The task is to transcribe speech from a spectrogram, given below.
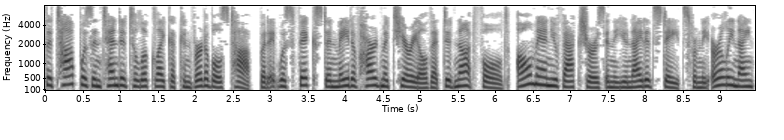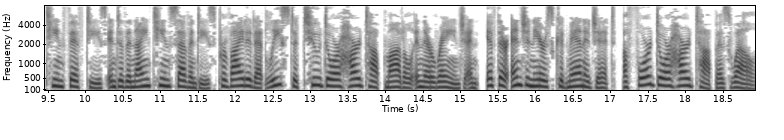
The top was intended to look like a convertible's top but it was fixed and made of hard material that did not fold. All manufacturers in the United States from the early 1950s into the 1970s provided at least a two-door hardtop model in their range and, if their engineers could manage it, a four-door hardtop as well.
